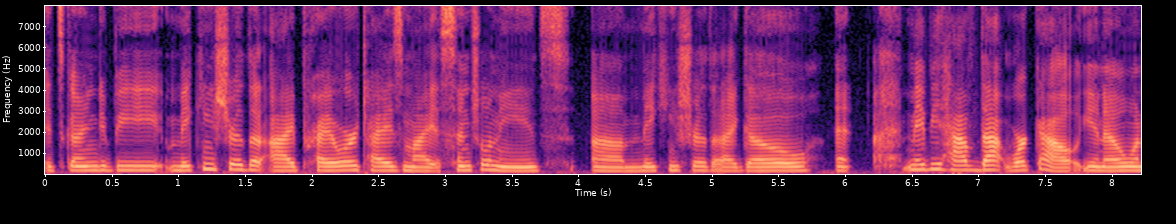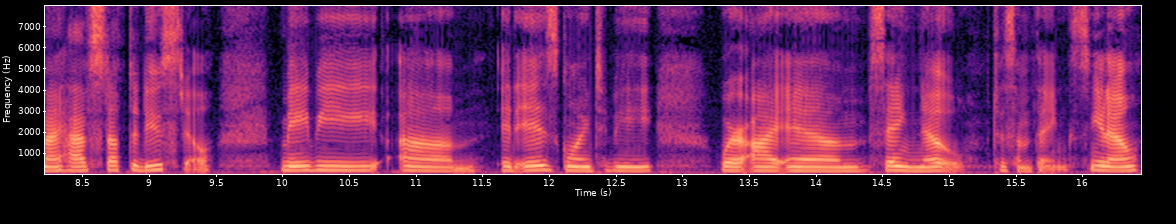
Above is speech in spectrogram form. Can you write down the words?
It's going to be making sure that I prioritize my essential needs, um, making sure that I go and maybe have that workout, you know, when I have stuff to do still. Maybe um, it is going to be where I am saying no to some things, you know,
